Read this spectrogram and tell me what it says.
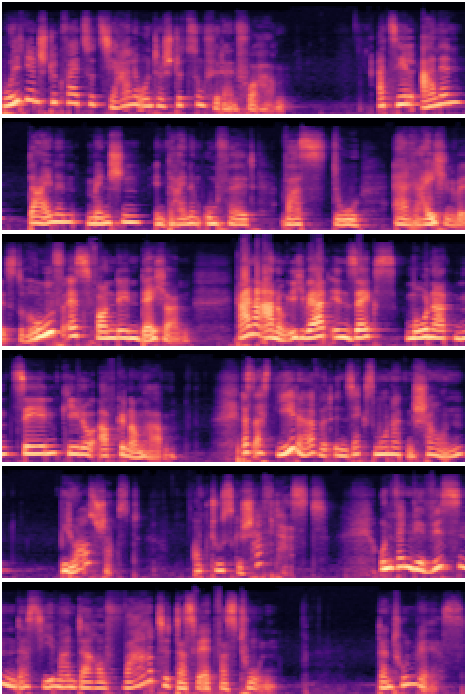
Hol dir ein Stück weit soziale Unterstützung für dein Vorhaben. Erzähl allen deinen Menschen in deinem Umfeld, was du erreichen willst. Ruf es von den Dächern. Keine Ahnung, ich werde in sechs Monaten zehn Kilo abgenommen haben. Das heißt, jeder wird in sechs Monaten schauen, wie du ausschaust, ob du es geschafft hast. Und wenn wir wissen, dass jemand darauf wartet, dass wir etwas tun, dann tun wir es.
